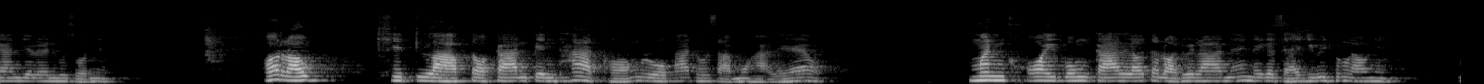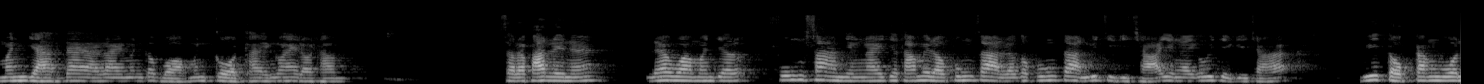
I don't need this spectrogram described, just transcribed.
การเจริญกุศลเนี่ยเพราะเราคิดหลาบต่อการเป็นทาสของโลภะโทสะโมหะแล้ว มันคอยบงการเราตลอดเวลานะในกระแสชีวิตของเราเนี่ย มันอยากได้อะไรมันก็บอก มันโกรธใครก็ให้เราทำสารพัดเลยนะ แล้วว่ามันจะฟุ้งซ่านยังไง จะทำให้เราฟุ้งซ่านแล้วก็ฟุ้งซ่านวิจิกิจฉายังไงก็วิจิกิจฉาวิตกกังวล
